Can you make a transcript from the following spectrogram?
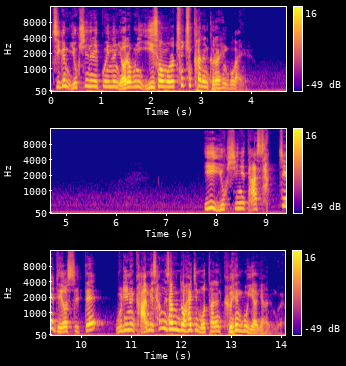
지금 육신을 입고 있는 여러분이 이성으로 추측하는 그런 행복 아니에요. 이 육신이 다 삭제되었을 때 우리는 감히 상상도 하지 못하는 그 행복 이야기하는 거예요.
